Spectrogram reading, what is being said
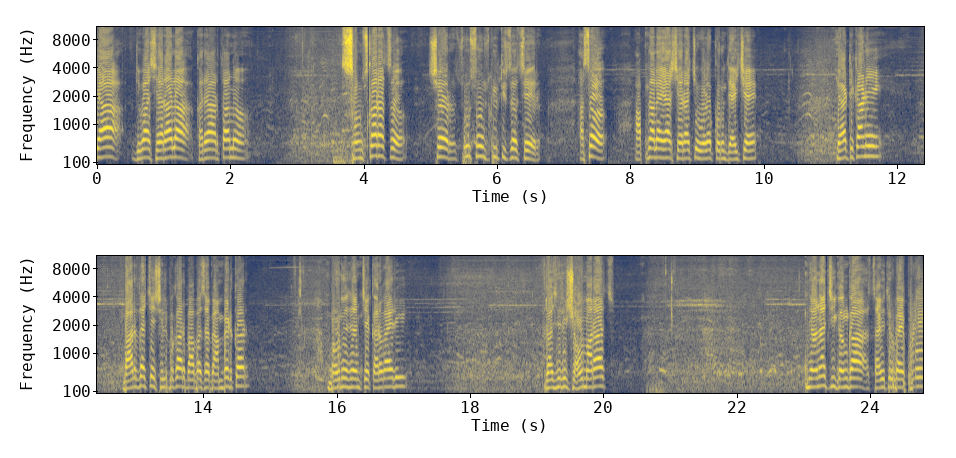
या दिवा शहराला खऱ्या अर्थानं संस्काराचं शहर सुसंस्कृतीचं शहर असं आपणाला या शहराची ओळख करून द्यायची आहे. या ठिकाणी भारताचे शिल्पकार बाबासाहेब आंबेडकर बहुजनांचे करवायरी राजश्री शाहू महाराज ज्ञानाची गंगा सावित्रीबाई फुले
